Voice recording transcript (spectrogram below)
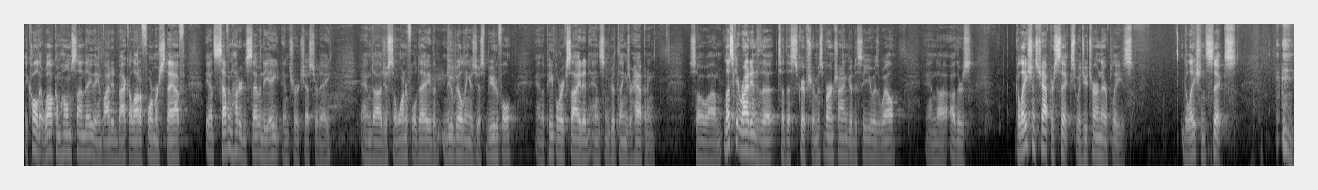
They called it Welcome Home Sunday. They invited back a lot of former staff. They had 778 in church yesterday, and uh, just a wonderful day. The new building is just beautiful, and the people are excited, and some good things are happening. So um, let's get right into the, to the scripture. Miss Bernshine, good to see you as well, and uh, others. Galatians chapter 6, would you turn there, please? Galatians 6. I'm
